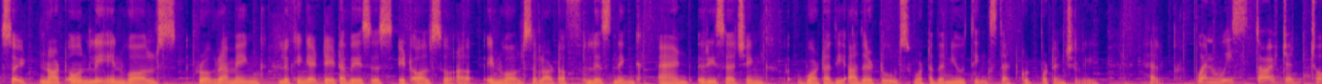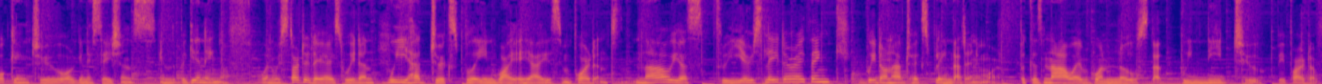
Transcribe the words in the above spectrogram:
So it not only involves programming, looking at databases, it also uh, involves a lot of listening and researching what are the other tools, what are the new things that could potentially help. When we started talking to organizations in the beginning of when we started AI Sweden, we had to explain why AI is important. Now, just three years later, I think, we don't have to explain that anymore because now everyone knows that we need to be part of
